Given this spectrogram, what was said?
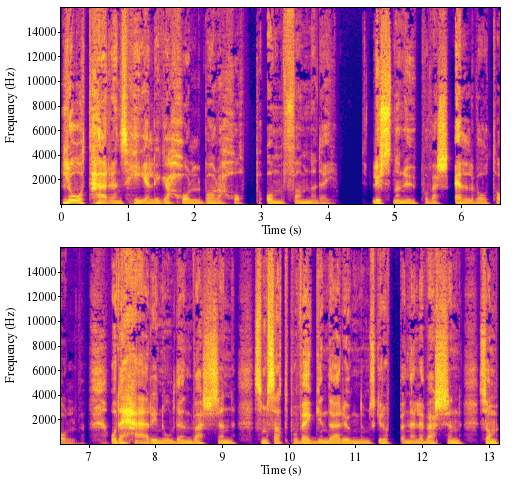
Låt Herrens heliga hållbara hopp omfamna dig. Lyssna nu på vers 11 och 12. Och det här är nog den versen som satt på väggen där i ungdomsgruppen eller versen som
